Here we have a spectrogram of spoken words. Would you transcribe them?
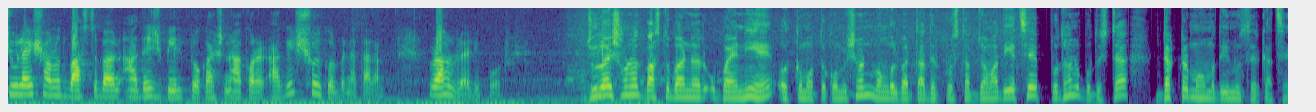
জুলাই সনদ বাস্তবায়ন আদেশ বিল প্রকাশ না করার আগে সই করবে না তারা। রাহুল রায় রিপোর্ট। জুলাই সনদ বাস্তবায়নের উপায় নিয়ে ঐক্যমত্য কমিশন মঙ্গলবার তাদের প্রস্তাব জমা দিয়েছে প্রধান উপদেষ্টা ডক্টর মোহাম্মদ ইউনুসের কাছে।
